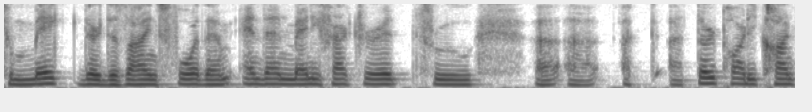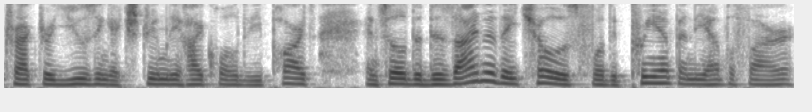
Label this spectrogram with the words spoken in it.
to make their designs for them and then manufacture it through a, a, a third-party contractor using extremely high-quality parts. And so the designer they chose for the preamp and the amplifier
